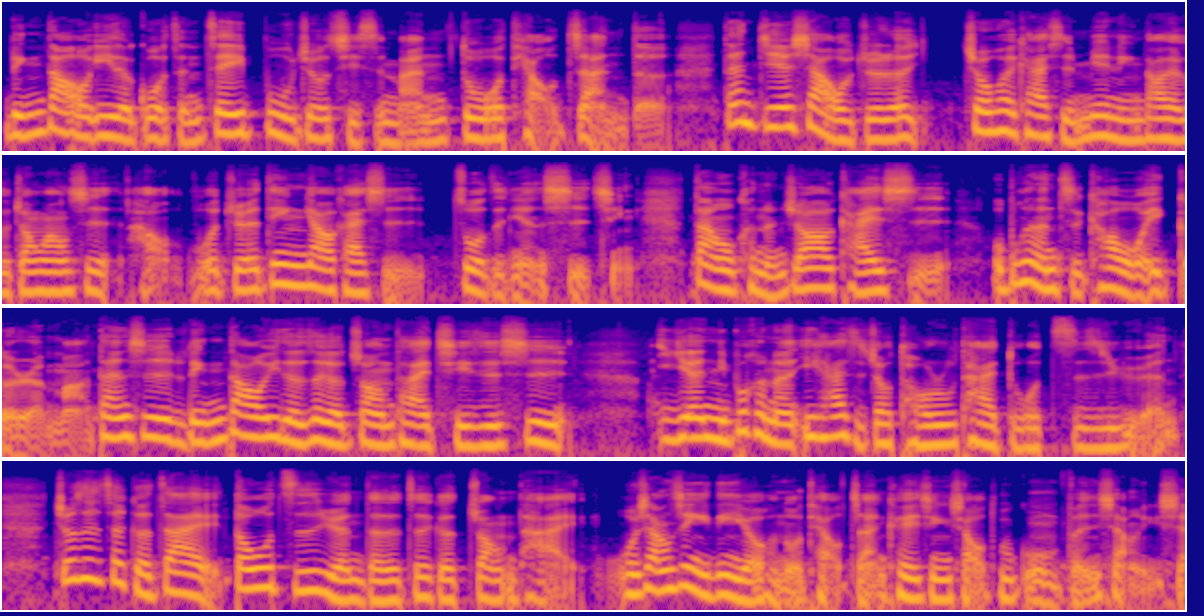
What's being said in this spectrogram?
零到一的过程，这一步就其实蛮多挑战的。但接下来，我觉得就会开始面临到一个状况是：好，我决定要开始做这件事情，但我可能就要开始，我不可能只靠我一个人嘛。但是零到一的这个状态，其实是也你不可能一开始就投入太多资源，就是这个在兜资源的这个状态，我相信一定有很多。挑战可以请小兔跟我们分享一下。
